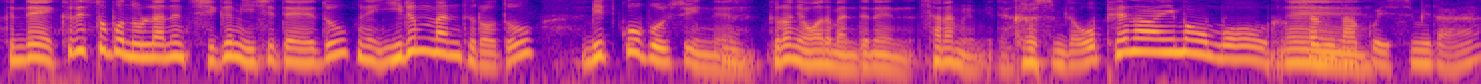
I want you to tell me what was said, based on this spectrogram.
근데 크리스토퍼 놀란은 지금 이 시대에도 그냥 이름만 들어도 믿고 볼 수 있는 네. 그런 영화를 만드는 사람입니다. 그렇습니다. 오펜하이머 뭐 극찬 네. 받고 있습니다.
